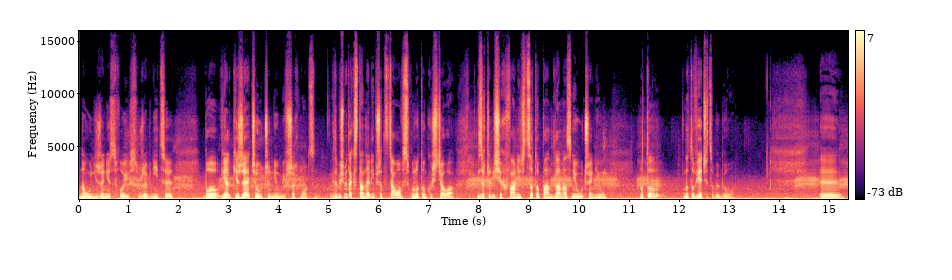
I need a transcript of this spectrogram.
na uniżenie swojej służebnicy, bo wielkie rzeczy uczynił mi wszechmocny. Gdybyśmy tak stanęli przed całą wspólnotą Kościoła i zaczęli się chwalić, co to Pan dla nas nie uczynił, no to, no to wiecie, co by było. Yy...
